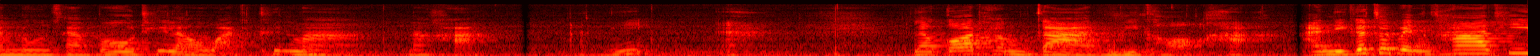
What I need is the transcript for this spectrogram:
unknown sample ที่เราวัดขึ้นมานะคะ อันนี้แล้วก็ทำการวิเคราะห์ค่ะ อันนี้ก็จะเป็นค่าที่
